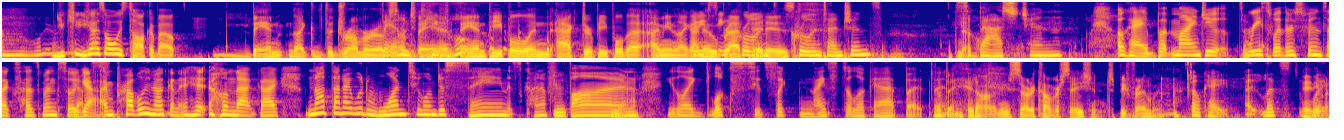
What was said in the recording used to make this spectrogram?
Oh, you you guys always talk about band like the drummer of some Band band, people. band people and actor people that I mean like I Have you know Brad Cruel Pitt is. Cruel Intentions. Sebastian. Okay, but mind you, Reese Witherspoon's ex-husband. So yeah, I'm probably not going to hit on that guy. Not that I would want to. I'm just saying it's kind of fun. yeah. He like looks. It's like nice to look at, but Not to hit on him. You start a conversation. Just be friendly. Okay, uh, let's Anyway.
